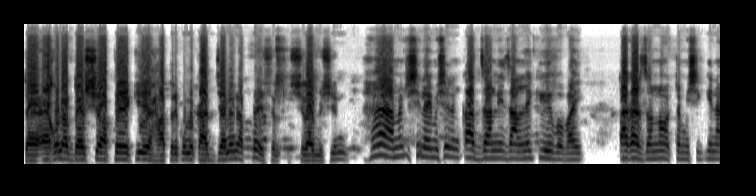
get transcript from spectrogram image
তা এখন আর দর্শক আপনি কি হাতের কোনো কাজ জানেন আপনি? সেলাই মেশিন? হ্যাঁ আমি সেলাই মেশিন কাজ জানি জানলে কি হইব ভাই? টাকার জন্য একটা মেশিন কিনা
